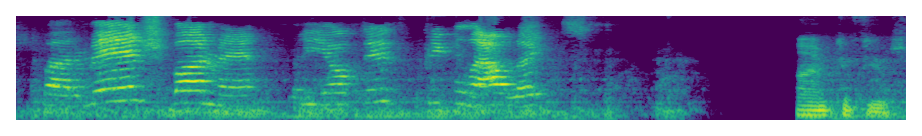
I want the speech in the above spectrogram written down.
Spider-Man, Spider-Man. He helped people out. Lights. I'm confused.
